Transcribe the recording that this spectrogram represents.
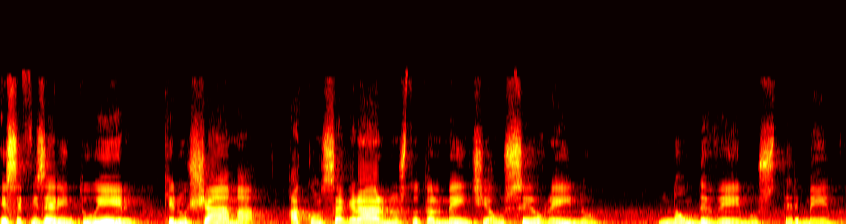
E se fizer intuir que nos chama a consagrar-nos totalmente ao seu reino, não devemos ter medo.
